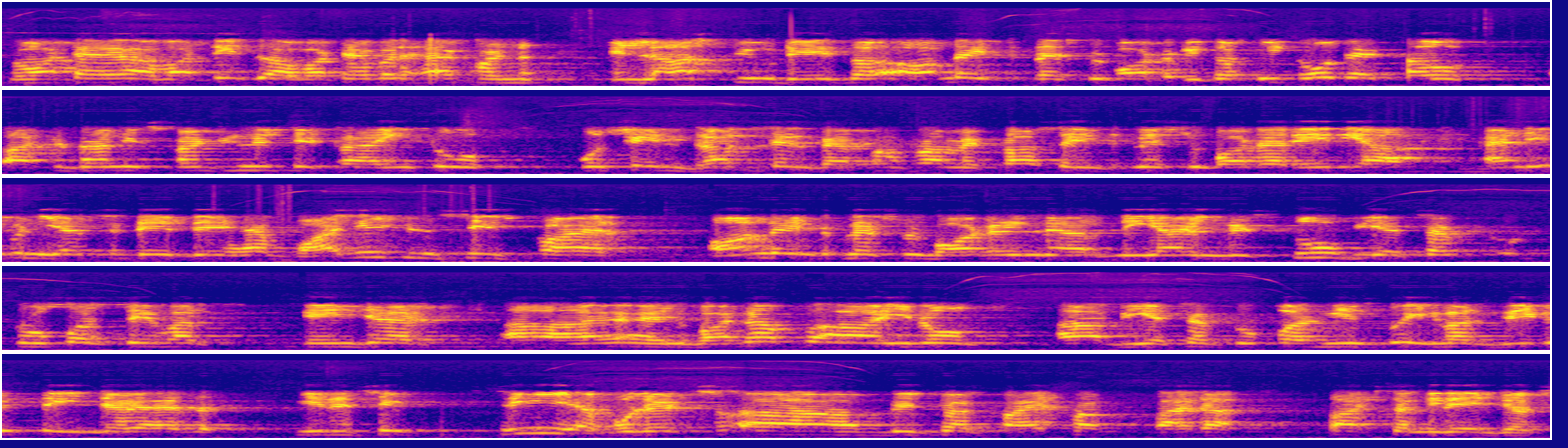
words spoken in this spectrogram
whatever, what is, uh, whatever happened in last few days uh, on the international border because we know that how Pakistan is continuously trying to push in drugs and weapons from across the international border area. And even yesterday, they have violated ceasefire on the international border in Arnia, in which two BSF troopers they were injured, uh, and one of uh, you know uh, BSF trooper he, he was grievously injured as he received three uh, bullets uh, which were fired from, by the Pakistani Rangers.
